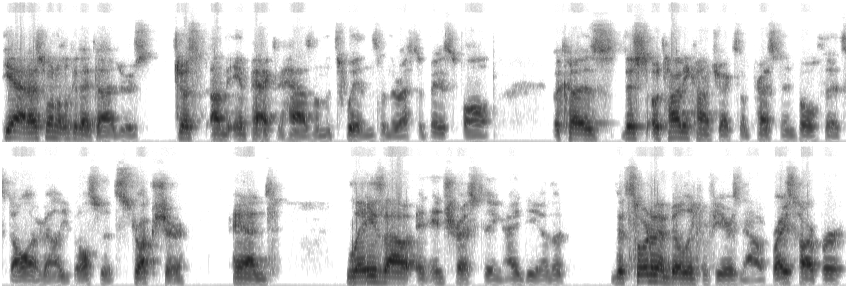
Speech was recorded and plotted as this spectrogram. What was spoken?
Yeah, and I just want to look at that Dodgers just on the impact it has on the Twins and the rest of baseball. Because this Ohtani contract is unprecedented both in its dollar value but also its structure. And lays out an interesting idea that that's sort of been building for years now. Bryce Harper,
